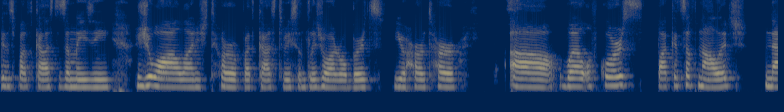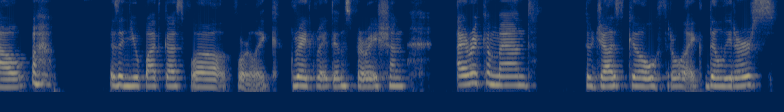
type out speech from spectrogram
his podcast is amazing. Joa launched her podcast recently. Joa Roberts, you heard her. Uh, well, of course, Pockets of Knowledge now is a new podcast for for like great, great inspiration. I recommend to just go through like the leaders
